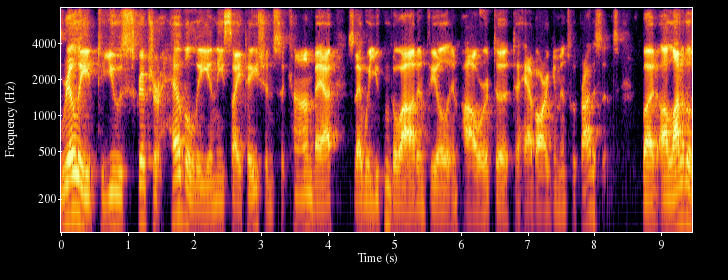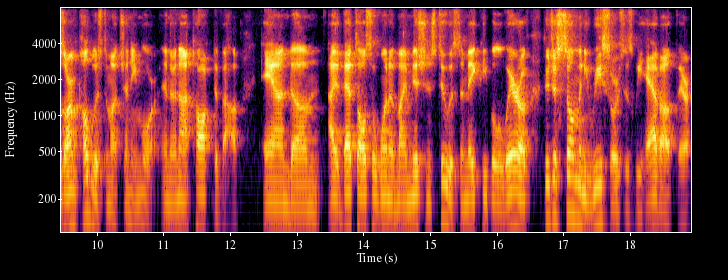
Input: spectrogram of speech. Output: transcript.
really to use scripture heavily in these citations to combat so that way you can go out and feel empowered to, to have arguments with Protestants. But a lot of those aren't published much anymore and they're not talked about. And um, I, that's also one of my missions too, is to make people aware of there's just so many resources we have out there.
